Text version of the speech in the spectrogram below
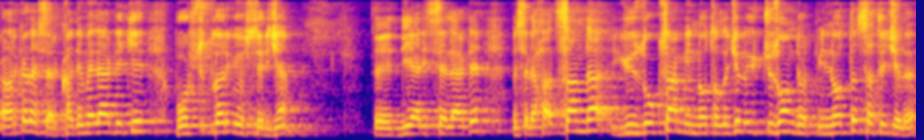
arkadaşlar kademelerdeki boşlukları göstereceğim. Ee, diğer hisselerde mesela Hatsan'da 190 bin lot alıcılı 314 bin lot da satıcılı.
